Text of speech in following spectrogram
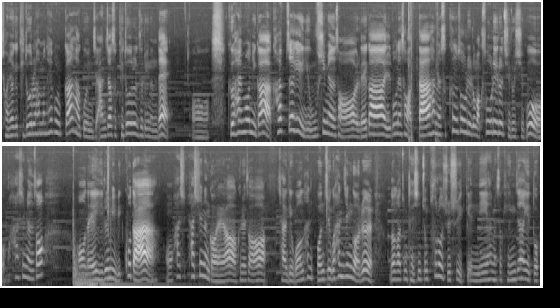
저녁에 기도를 한번 해볼까 하고 이제 앉아서 기도를 드리는데, 어, 그 할머니가 갑자기 우시면서 내가 일본에서 왔다 하면서 큰 소리로 막 소리를 지르시고 하시면서 어, 내 이름이 미코다 어, 하시, 하시는 거예요. 그래서 자기 원, 한, 원지고 한진 거를 너가 좀 대신 좀 풀어줄 수 있겠니 하면서 굉장히 또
